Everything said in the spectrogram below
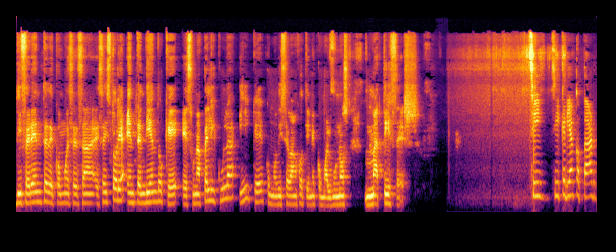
diferente de cómo es esa, esa historia, entendiendo que es una película y que, como dice Banjo, tiene como algunos matices. Sí, sí, quería acotar,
